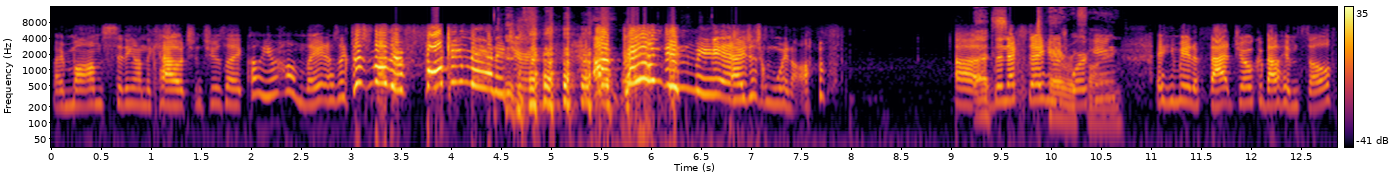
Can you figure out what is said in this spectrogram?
My mom's sitting on the couch, and she was like, "Oh, you're home late." And I was like, "This motherfucking manager abandoned me!" And I just went off. Uh, the next day, he was working, and he made a fat joke about himself.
